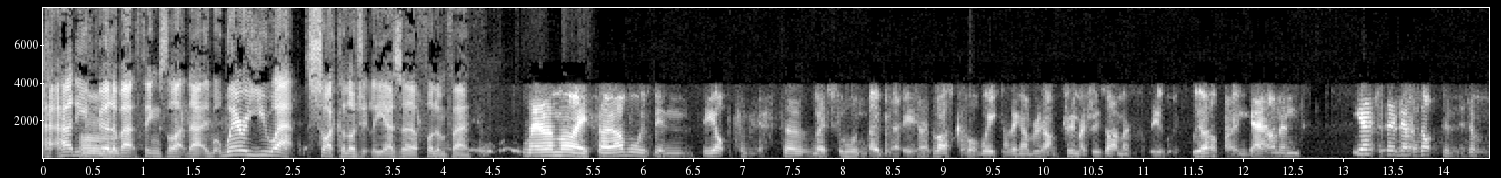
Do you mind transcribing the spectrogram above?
How do you Mm. feel about things like that? Where are you at psychologically as a Fulham fan? Where am I? So I've always been the optimist, as most people know. But you know, the last couple of weeks, I think I'm, I'm pretty much resigned myself. We- are going down, and yesterday there was optimism. We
